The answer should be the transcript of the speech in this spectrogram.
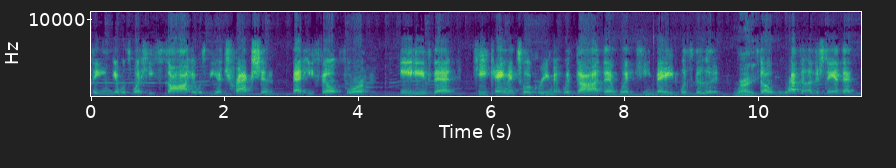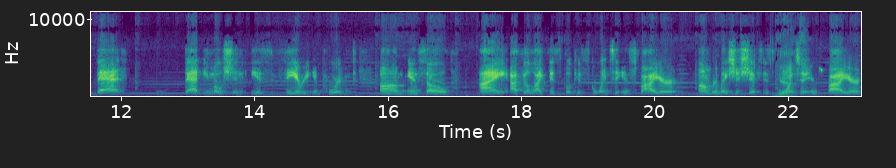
thing. It was what he saw. It was the attraction that he felt for eve that he came into agreement with god that what he made was good. Right. So we have to understand that that that emotion is very important. Um, and so i i feel like this book is going to inspire um, relationships it's yes. going to inspire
